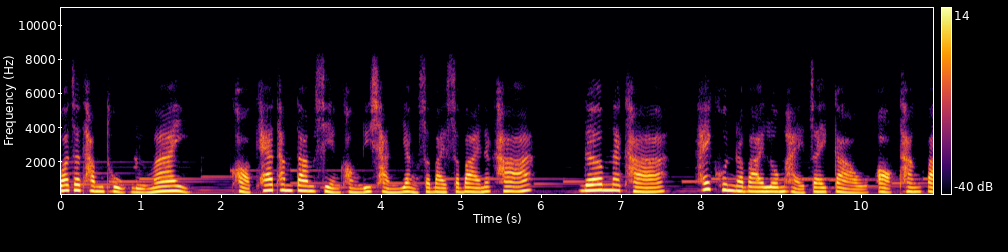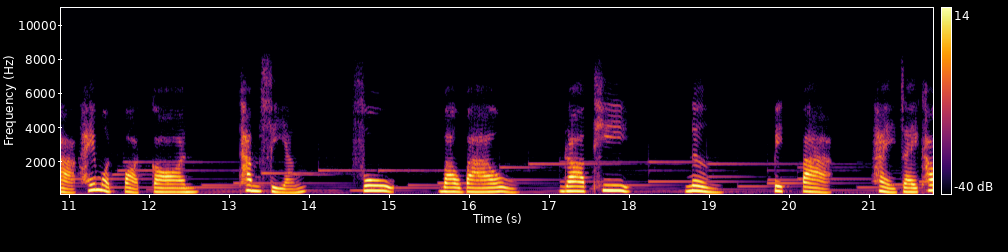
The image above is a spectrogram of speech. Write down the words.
ว่าจะทำถูกหรือไม่ ขอแค่ทำตามเสียงของดิฉันอย่างสบายๆนะคะ เริ่มนะคะให้คุณระบายลมหายใจเก่าออกทางปากให้หมดปอดก่อน ทำเสียง ฟู่ เบาๆ รอบที่ 1. ปิดปาก หายใจเข้า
